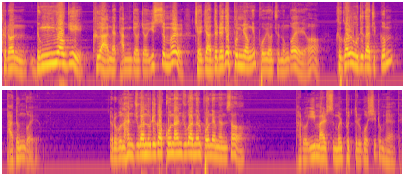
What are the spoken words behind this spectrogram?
그런 능력이 그 안에 담겨져 있음을 제자들에게 분명히 보여주는 거예요. 그걸 우리가 지금 받은 거예요. 여러분 한 주간 우리가 고난 주간을 보내면서 바로 이 말씀을 붙들고 씨름해야 돼.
